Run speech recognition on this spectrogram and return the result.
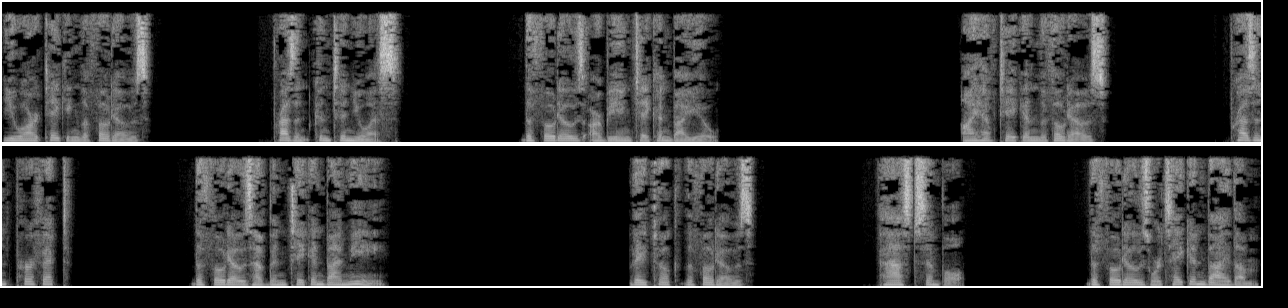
You are taking the photos. Present continuous. The photos are being taken by you. I have taken the photos. Present perfect. The photos have been taken by me. They took the photos. Past simple. The photos were taken by them.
